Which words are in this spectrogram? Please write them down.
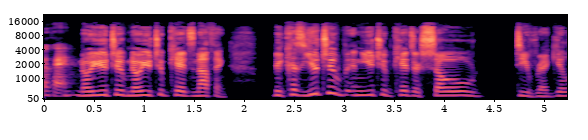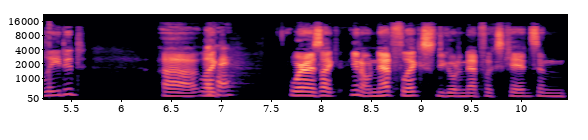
Okay. No YouTube, no YouTube Kids, nothing, because YouTube and YouTube Kids are so deregulated. Uh, like okay. whereas like you know Netflix, you go to Netflix Kids and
